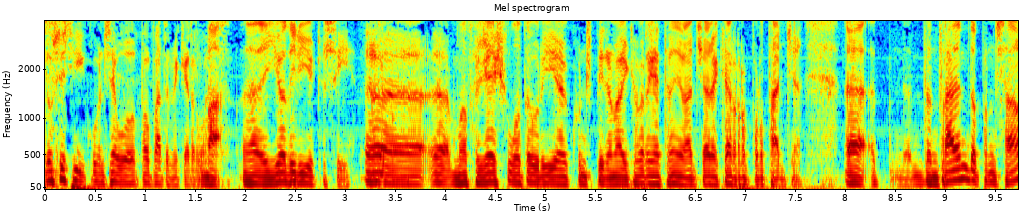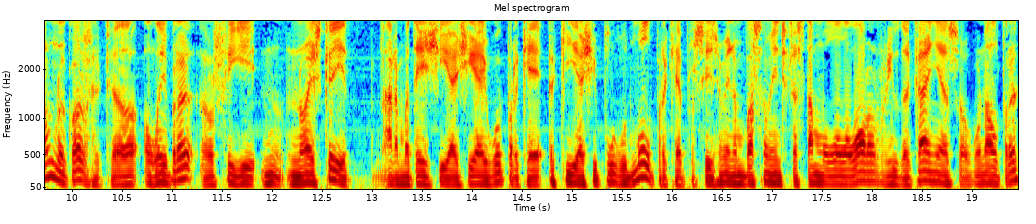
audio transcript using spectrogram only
No sé si comenceu a palpar també aquest relat. Va, eh, jo diria que sí. Eh, eh, M'afegeixo la teoria conspiranoica perquè també vaig ara aquest reportatge. Eh, D'entrada hem de pensar una cosa, que a l'Ebre, o sigui, no és que ara mateix hi hagi aigua perquè aquí hi hagi plogut molt, perquè precisament embassaments que estan molt a la vora, Riu de Canyes o algun altre,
